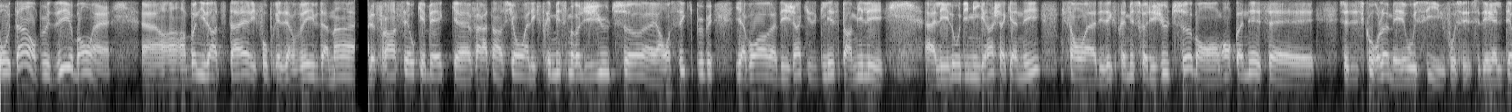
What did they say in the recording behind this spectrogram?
Autant on peut dire, bon, en, en bonne identitaire, il faut préserver évidemment le français au Québec, euh, faire attention à l'extrémisme religieux, tout ça. Euh, on sait qu'il peut y avoir euh, des gens qui se glissent parmi les lots d'immigrants chaque année, qui sont des extrémistes religieux, tout ça. Bon, on, connaît ce, ce discours-là, mais aussi, il faut c'est des réalités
